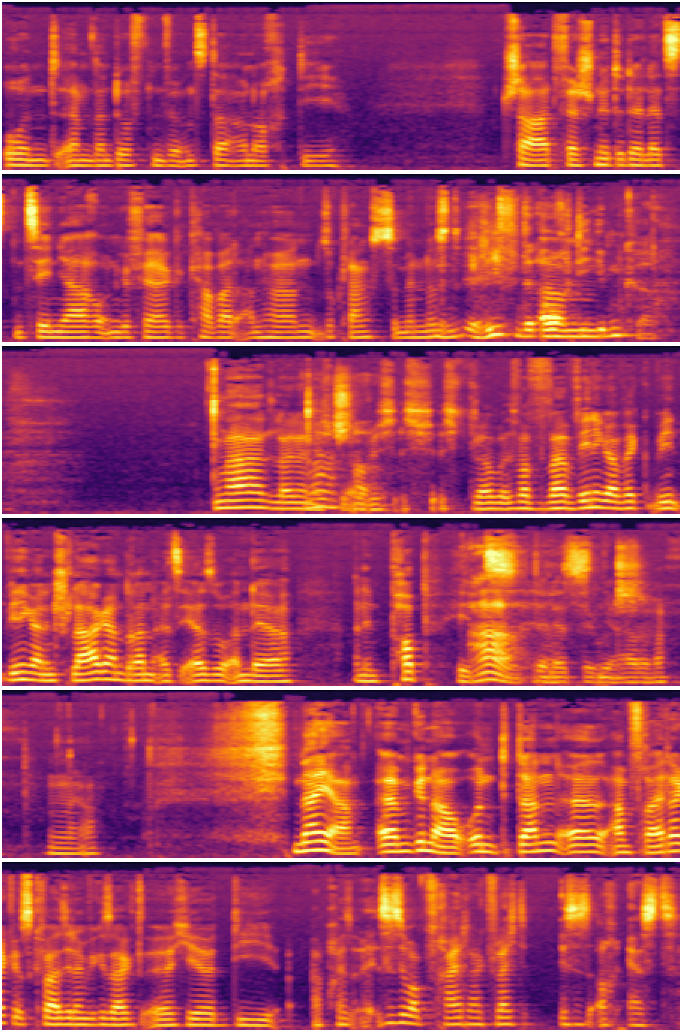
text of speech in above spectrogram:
Und ähm, dann durften wir uns da auch noch die Chart-Verschnitte der letzten zehn Jahre ungefähr gecovert anhören. So klang es zumindest. Riefen denn auch ähm, die Imker? Ah, leider nicht, ah, glaube ich. ich. Ich glaube, es war, war weniger, weg, weniger an den Schlagern dran, als eher so an, der, an den Pop-Hits ah, der ja, letzten Jahre. Ja. Naja, ähm, genau. Und dann äh, am Freitag ist quasi dann, wie gesagt, äh, hier die Abreise. Ist es überhaupt Freitag? Vielleicht ist es auch erst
